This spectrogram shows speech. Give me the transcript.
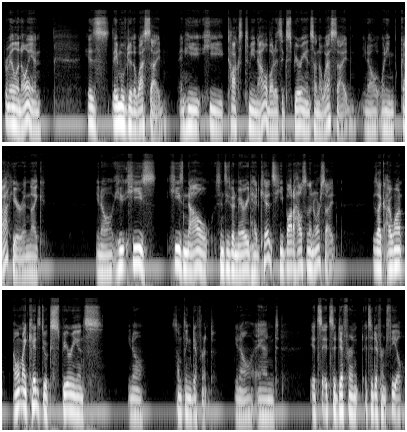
from Illinois, and his they moved to the west side, and he he talks to me now about his experience on the west side. You know, when he got here, and like, you know, he he's he's now since he's been married and had kids, he bought a house on the north side. He's like, I want I want my kids to experience, you know, something different, you know, and it's it's a different it's a different feel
